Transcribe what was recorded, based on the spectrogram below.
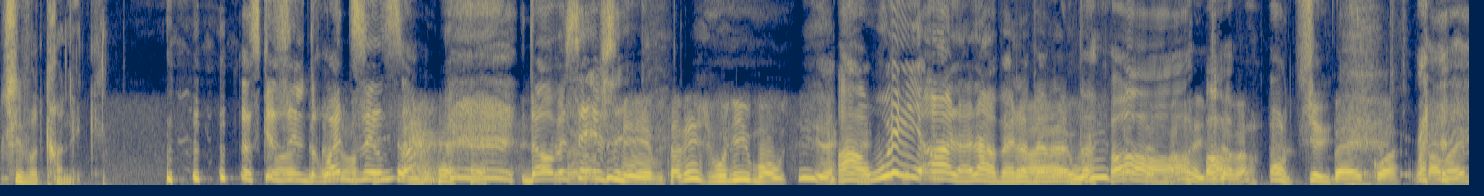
c'est votre chronique. Est-ce que j'ai le droit de dire ça? Non, mais c'est. Mais vous savez, je vous lis moi aussi. Ah oui, ah là là, ben là, ben là, Ben ben- oui, ah, évidemment. ah, mon Dieu. Ben quoi, quand même.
